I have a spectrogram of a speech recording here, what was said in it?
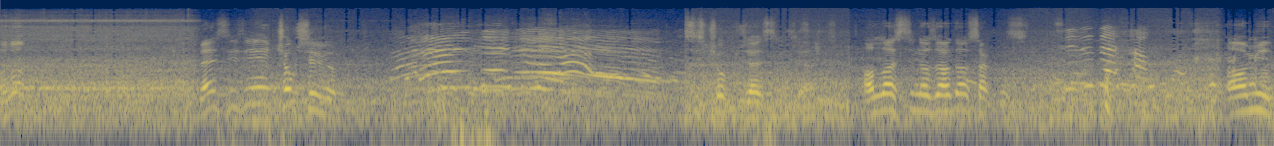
Oğlum. Ben sizi çok seviyorum. Siz çok güzelsiniz ya. Allah sizi nazardan saklasın. Sizi de saklı. Amin.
